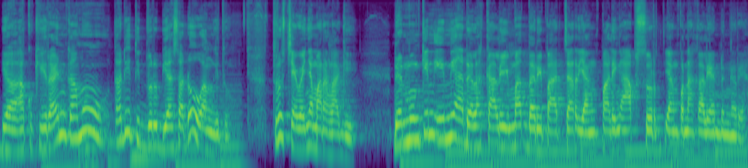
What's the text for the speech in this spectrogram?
Ya aku kirain kamu tadi tidur biasa doang gitu. Terus ceweknya marah lagi. Dan mungkin ini adalah kalimat dari pacar yang paling absurd yang pernah kalian denger ya.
